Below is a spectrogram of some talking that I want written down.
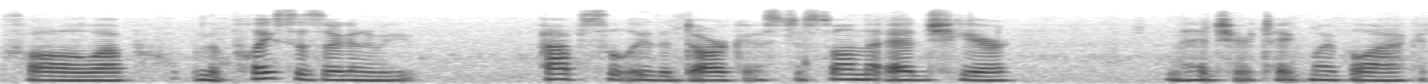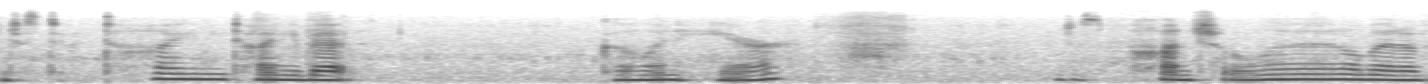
follow up. The places are going to be absolutely the darkest, just on the edge here. And the edge here, take my black and just do a tiny, tiny bit. Go in here. And just punch a little bit of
